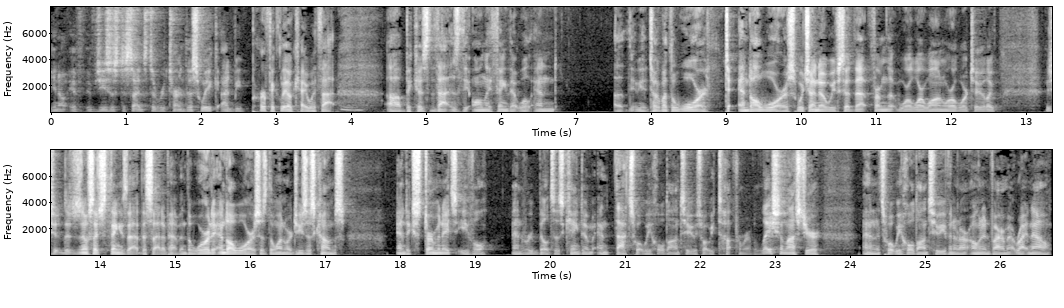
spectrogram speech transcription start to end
you know, if, if Jesus decides to return this week, I'd be perfectly okay with that, uh, because that is the only thing that will end. Uh, you talk about the war to end all wars, which I know we've said that from the World War One, World War Two. Like, there's no such thing as that this side of heaven. The war to end all wars is the one where Jesus comes and exterminates evil and rebuilds his kingdom. And that's what we hold on to. It's what we taught from Revelation last year. And it's what we hold on to even in our own environment right now.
